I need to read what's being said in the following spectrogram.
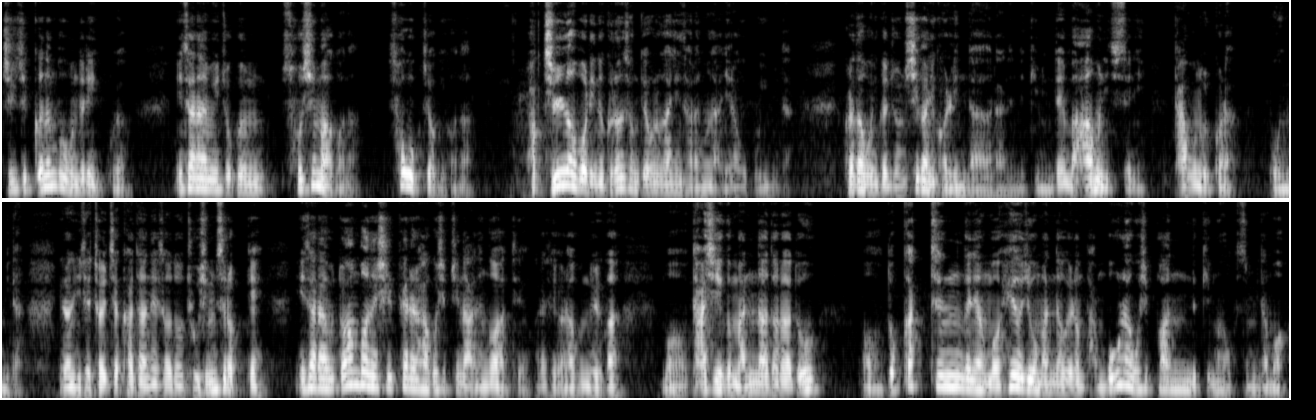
질질 끄는 부분들이 있고요. 이 사람이 조금 소심하거나 소극적이거나 확 질러버리는 그런 성격을 가진 사람은 아니라고 보입니다. 그러다 보니까 좀 시간이 걸린다라는 느낌인데 마음은 있으니 답은 올 거라 보입니다. 이런 이제 절제 카드 안에서도 조심스럽게 이 사람은 또 한 번은 실패를 하고 싶지는 않은 것 같아요. 그래서 여러분들과 뭐 다시 그 만나더라도 어, 똑같은 그냥 뭐 헤어지고 만나고 이런 반복을 하고 싶어 하는 느낌은 없습니다. 뭐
